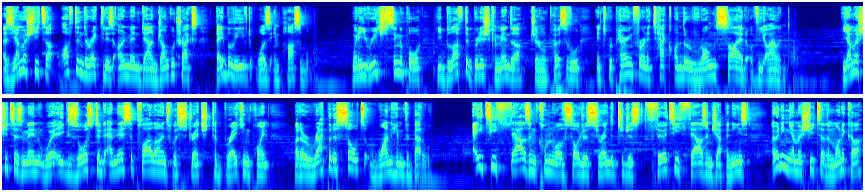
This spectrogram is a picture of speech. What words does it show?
as Yamashita often directed his own men down jungle tracks they believed was impassable. When he reached Singapore, he bluffed the British commander, General Percival, into preparing for an attack on the wrong side of the island. Yamashita's men were exhausted and their supply lines were stretched to breaking point, but a rapid assault won him the battle. 80,000 Commonwealth soldiers surrendered to just 30,000 Japanese, earning Yamashita the moniker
